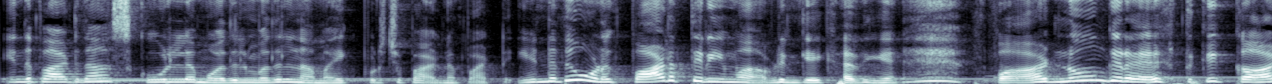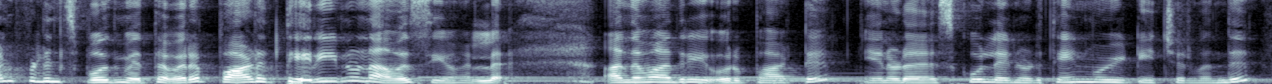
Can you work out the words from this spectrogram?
இந்த பாட்டு தான் ஸ்கூலில் முதல் முதல் நான் மைக் பிடிச்சி பாடின பாட்டு. என்னது உனக்கு பாட தெரியுமா அப்படின்னு கேட்காதீங்க. பாடணுங்கிறதுக்கு கான்ஃபிடென்ஸ் போதுமே தவிர பாட தெரியணும்னு அவசியம் இல்லை. அந்த மாதிரி ஒரு பாட்டு என்னோடய ஸ்கூலில் என்னோட தேன்மொழி டீச்சர் வந்து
